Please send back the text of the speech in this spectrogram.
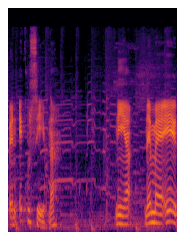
เป็นเอ็กซ์คลูซีฟนะ นี่ฮะในแมเอก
